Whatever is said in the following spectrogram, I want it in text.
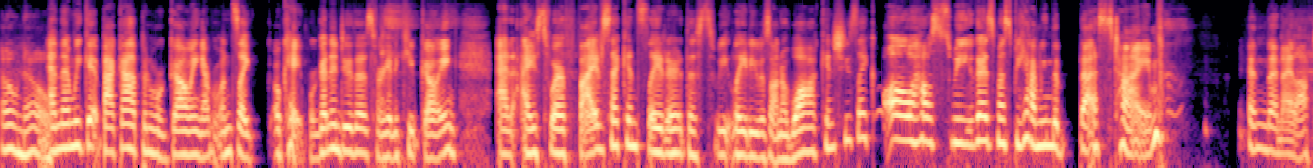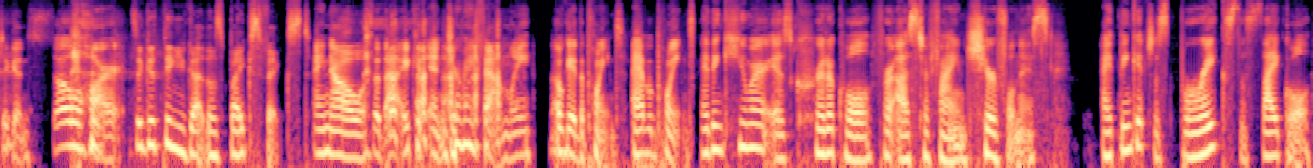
Oh, no. And then we get back up and we're going. Everyone's like, okay, we're going to do this. We're going to keep going. And I swear, five seconds later, the sweet lady was on a walk and she's like, oh, how sweet. You guys must be having the best time. and then I laughed again so hard. It's a good thing you got those bikes fixed. I know so that I could injure my family. Okay, the point. I have a point. I think humor is critical for us to find cheerfulness. I think it just breaks the cycle.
